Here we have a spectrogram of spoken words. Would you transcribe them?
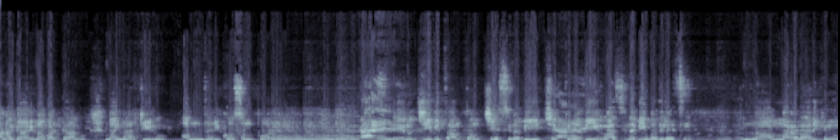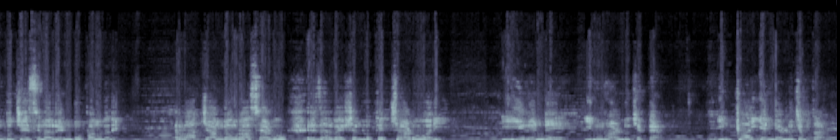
అణగారిన వర్గాలు మైనార్టీలు అందరి కోసం పోరాడాను నేను జీవితాంతం చేసినవి చెప్పినవి రాసినవి వదిలేసి నా మరణానికి ముందు చేసిన రెండు పనులనే. రాజ్యాంగం రాశాడు రిజర్వేషన్లు తెచ్చాడు అని. ఈ రెండే ఇన్నాళ్ళు చెప్పారు. ఇంకా ఎన్నేళ్ళు చెప్తాను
